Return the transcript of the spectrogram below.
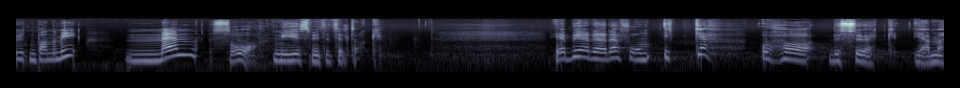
uten pandemi. Men så Nye smittetiltak. Jeg ber dere derfor om ikke å ha besøk hjemme.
